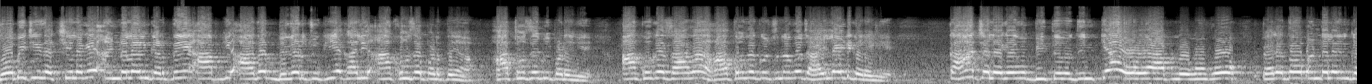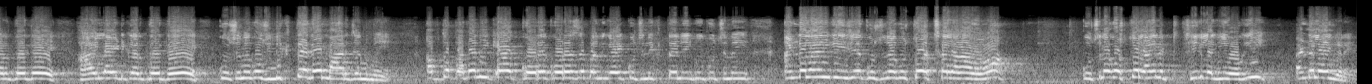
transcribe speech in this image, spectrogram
जो भी चीज़ अच्छी लगे अंडरलाइन करते हैं, आपकी आदत बिगड़ चुकी है, खाली आँखों से पढ़ते हैं आप, हाथों से भी पढ़ेंगे। आँखों के साथ साथ हाथों से कुछ ना कुछ हाईलाइट करेंगे। कहाँ चले गए वो बीते हुए दिन? क्या हो गया आप लोगों को? पहले तो आप अंडरलाइन करते थे हाईलाइट करते थे, कुछ ना कुछ लिखते थे मार्जिन में। अब तो पता नहीं क्या कोरे कोरे से बन गए, कुछ लिखते नहीं, कोई कुछ नहीं। अंडरलाइन कीजिए, कुछ ना कुछ तो अच्छा लगा होगा। कुछ ना कुछ तो लाइन ठीक लगी होगी। अंडरलाइन करें।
